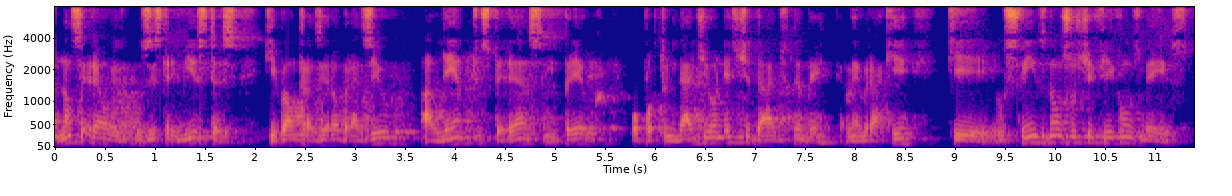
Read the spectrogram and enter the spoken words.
não serão os extremistas que vão trazer ao Brasil alento, esperança, emprego, oportunidade e honestidade também. Quero lembrar aqui que os fins não justificam os meios.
